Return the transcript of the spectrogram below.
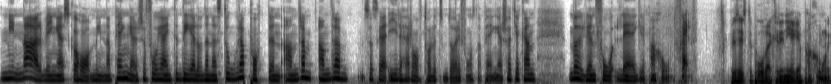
mina arvingar ska ha mina pengar, så får jag inte del av den här stora potten andra, andra så att säga, i det här avtalet som dör ifrån sina pengar. Så att jag kan möjligen få lägre pension själv. Precis, det påverkar din egen pension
